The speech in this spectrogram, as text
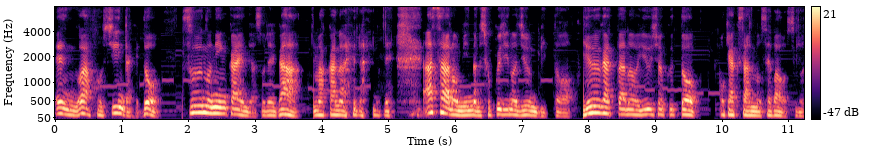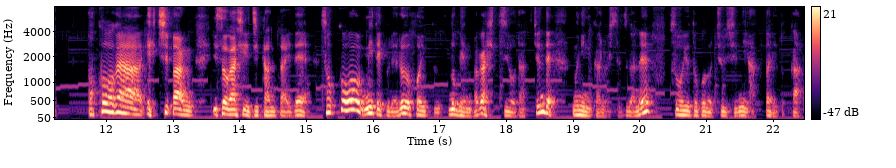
園は欲しいんだけど、普通の認可園ではそれが賄えないので、朝のみんなの食事の準備と、夕方の夕食とお客さんの世話をするここが一番忙しい時間帯で、そこを見てくれる保育の現場が必要だっていうんで、無認可の施設がね、そういうところを中心にやったりとか、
